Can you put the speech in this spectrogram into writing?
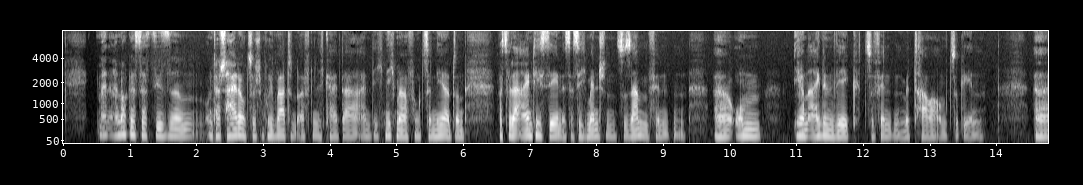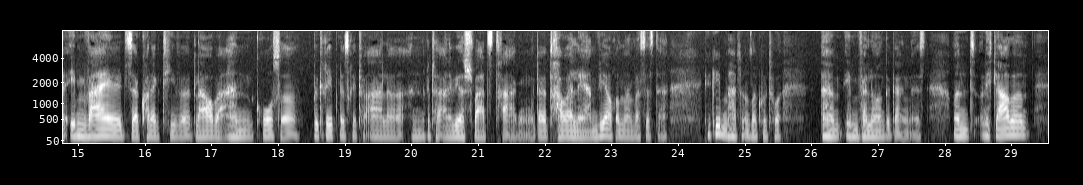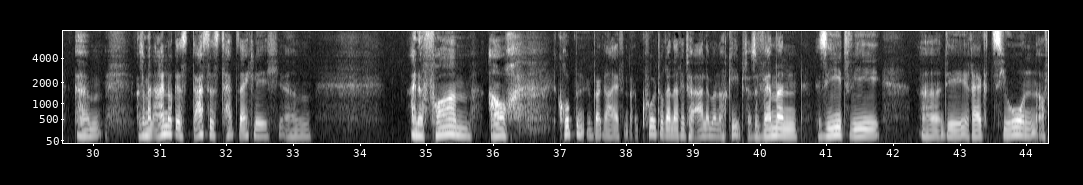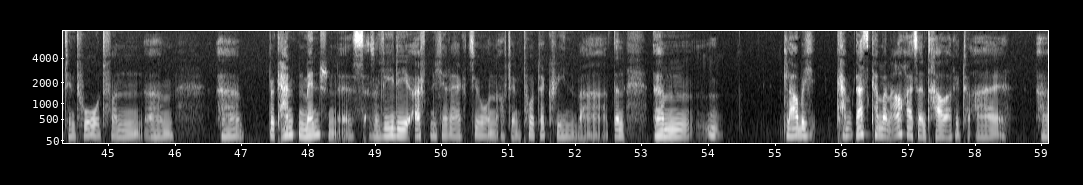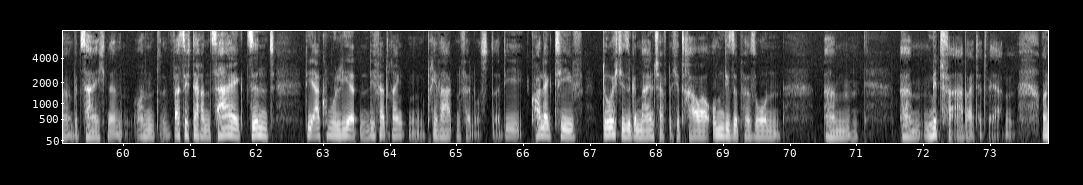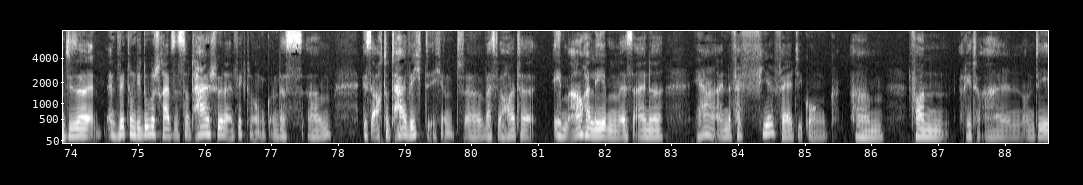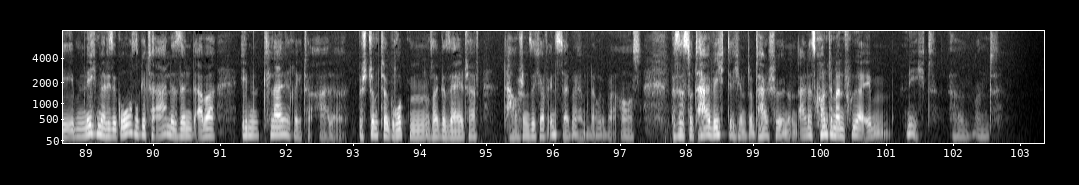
Mein Eindruck ist, dass diese Unterscheidung zwischen Privat und Öffentlichkeit da eigentlich nicht mehr funktioniert. Und was wir da eigentlich sehen, ist, dass sich Menschen zusammenfinden, äh, um ihren eigenen Weg zu finden, mit Trauer umzugehen. Äh, eben weil dieser kollektive Glaube an große Begräbnisrituale, an Rituale wie das Schwarztragen oder Trauerlärm, wie auch immer, was es da gegeben hat in unserer Kultur, ähm, eben verloren gegangen ist. Und, und ich glaube, ähm, also mein Eindruck ist, dass es tatsächlich ähm, eine Form auch gruppenübergreifender kultureller Rituale immer noch gibt. Also wenn man sieht, wie äh, die Reaktion auf den Tod von ähm, äh, bekannten Menschen ist, also wie die öffentliche Reaktion auf den Tod der Queen war, dann ähm, glaube ich, kann, das kann man auch als ein Trauerritual äh, bezeichnen. Und was sich daran zeigt, sind die akkumulierten, die verdrängten privaten Verluste, die kollektiv durch diese gemeinschaftliche Trauer um diese Personen ähm, ähm, mitverarbeitet werden. Und diese Entwicklung, die du beschreibst, ist total schöne Entwicklung und das ähm, ist auch total wichtig. Und äh, was wir heute eben auch erleben, ist eine, ja, eine Vervielfältigung ähm, von Ritualen und die eben nicht mehr diese großen Rituale sind, aber eben kleine Rituale. Bestimmte Gruppen unserer Gesellschaft tauschen sich auf Instagram darüber aus. Das ist total wichtig und total schön und all das konnte man früher eben nicht. Ähm, und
